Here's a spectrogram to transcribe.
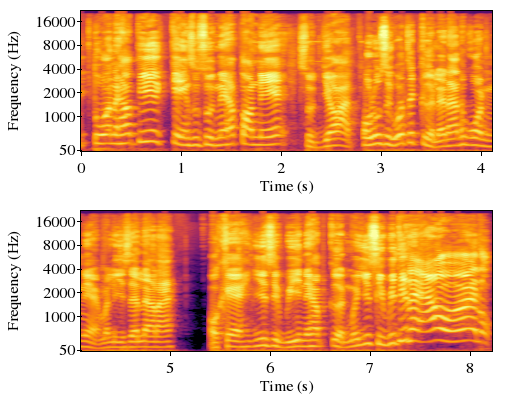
10ตัวนะครับ ที่เก่งสุดๆนะครับตอนนี้สุดยอดโอ้รู้สึกว่าจะเกิดแล้วนะทุกคนเนี่ยมันรีเซ็ตแล้วนะโอเค 20 วินะครับ เกิดเมื่อ 20 วิที่แล้วเอ้ยหลบ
